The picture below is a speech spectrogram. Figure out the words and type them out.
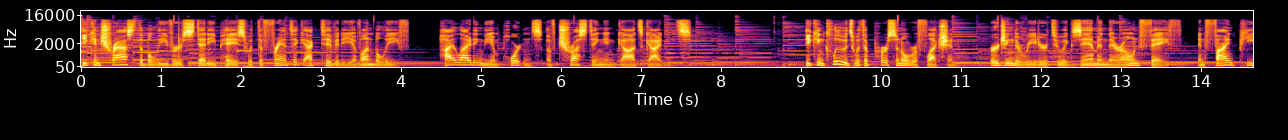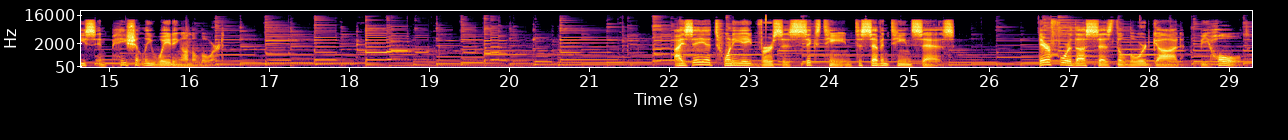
He contrasts the believer's steady pace with the frantic activity of unbelief, highlighting the importance of trusting in God's guidance. He concludes with a personal reflection, urging the reader to examine their own faith and find peace in patiently waiting on the Lord. Isaiah 28 verses 16 to 17 says, Therefore thus says the Lord God, Behold,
